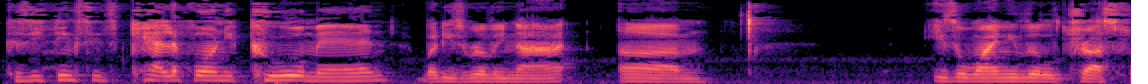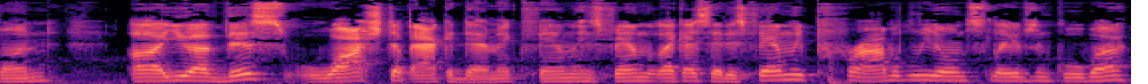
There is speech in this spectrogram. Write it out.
because he thinks he's California cool man, but he's really not. Um, he's a whiny little trust fund. Uh, you have this washed up academic family. His family, like I said, his family probably owned slaves in Cuba.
